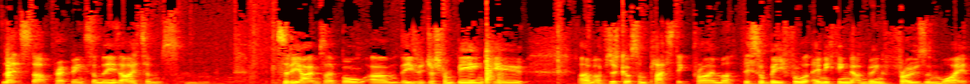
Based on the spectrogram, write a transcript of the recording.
let's start prepping some of these items. So the items I bought, um, these were just from B&Q. Um, I've just got some plastic primer. This will be for anything that I'm doing frozen white.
